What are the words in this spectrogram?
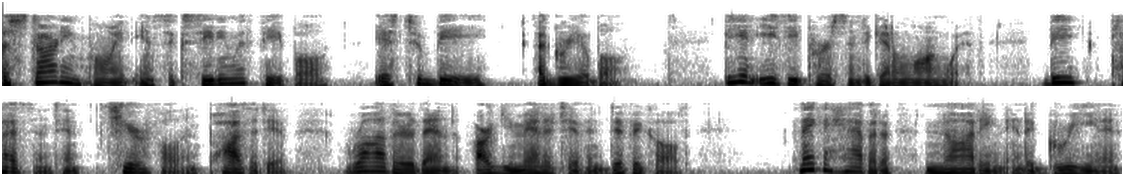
The starting point in succeeding with people is to be agreeable. Be an easy person to get along with. Be pleasant and cheerful and positive rather than argumentative and difficult. Make a habit of nodding and agreeing and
